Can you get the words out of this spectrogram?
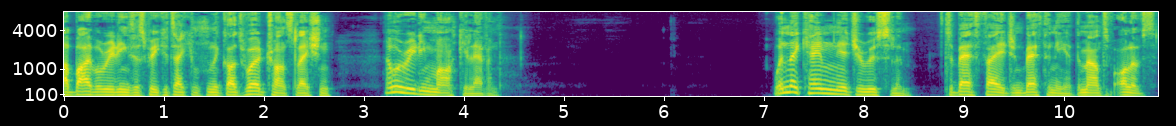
Our Bible readings this week are taken from the God's Word translation, and we're reading Mark 11. When they came near Jerusalem, to Bethphage and Bethany at the Mount of Olives,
